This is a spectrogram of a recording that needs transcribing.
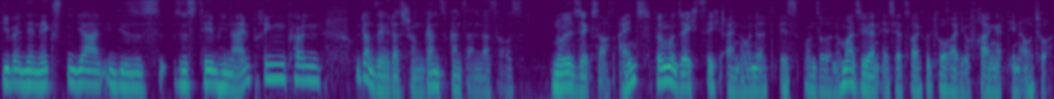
die wir in den nächsten Jahren in dieses System hineinbringen können. Und dann sähe das schon ganz, ganz anders aus. 0681 65 100 ist unsere Nummer. Sie hören SR2 Kulturradio. Fragen an den Autor.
